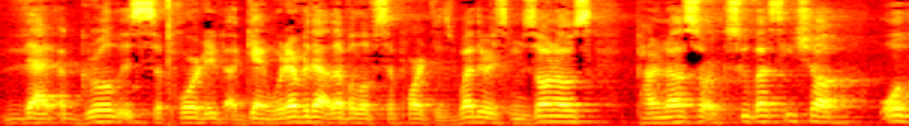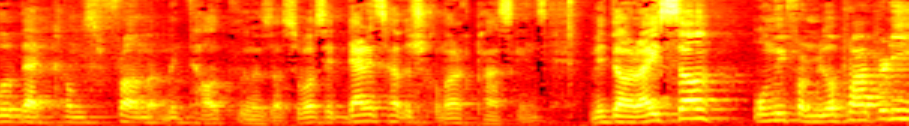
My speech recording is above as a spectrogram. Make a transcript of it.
that a girl is supported, again, whatever that level of support is, whether it's Mizonos, Parnas, or Ksubas Isha, all of that comes from Mital Klunazah. So we'll say that is how the Shulchan paskins. Midaraisa, only from real property,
